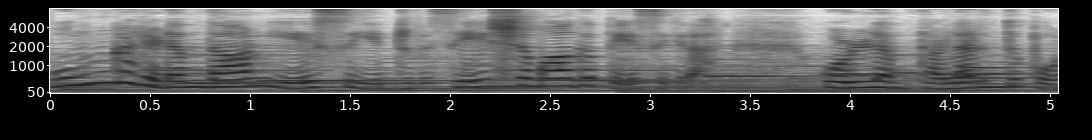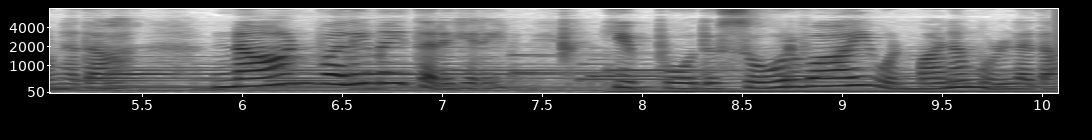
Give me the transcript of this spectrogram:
உங்களிடம்தான் இயேசு என்று விசேஷமாக பேசுகிறார். உள்ளம் தளர்ந்து போனதா? நான் வலிமை தருகிறேன். இப்போது சோர்வாய் உன் மனம் உள்ளதா?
